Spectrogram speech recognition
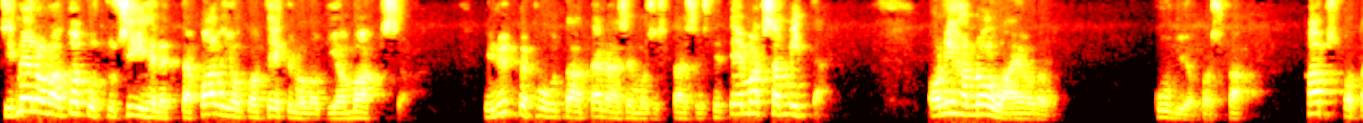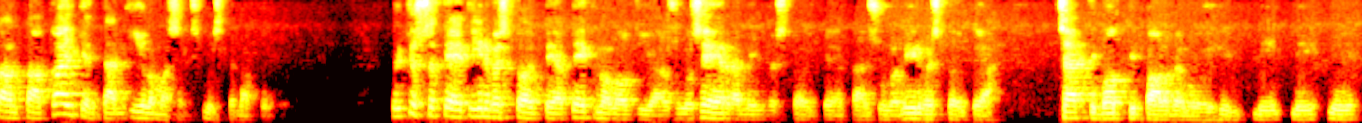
Siis me ollaan totuttu siihen, että paljonko teknologia maksaa. Niin nyt me puhutaan tänään semmoisesta asiasta, että ei maksa mitään. On ihan nolla euron kuvio, koska HubSpot antaa kaiken tämän ilmaiseksi, mistä mä puhun. Nyt jos sä teet investointeja teknologiaan, sulla on CRM-investointeja tai sulla on investointeja chattibottipalveluihin, niin, niin, niin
